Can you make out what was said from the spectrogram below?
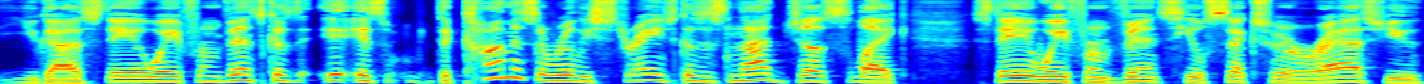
You gotta stay away from Vince because it's the comments are really strange because it's not just like stay away from Vince, he'll sexually harass you.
